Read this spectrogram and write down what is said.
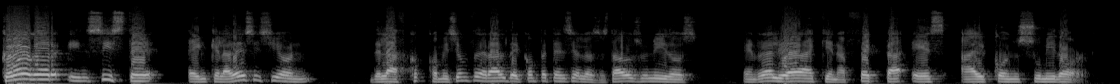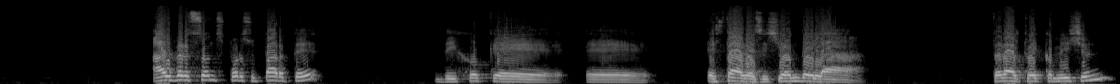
Kroger insiste en que la decisión de la Comisión Federal de Competencia de los Estados Unidos, en realidad a quien afecta es al consumidor. Albertsons, por su parte, dijo que eh, esta decisión de la Federal Trade Commission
